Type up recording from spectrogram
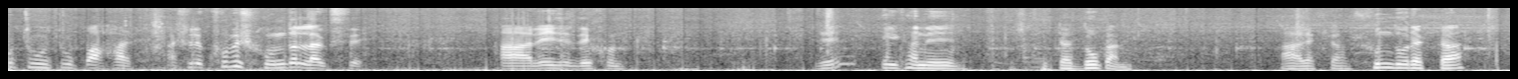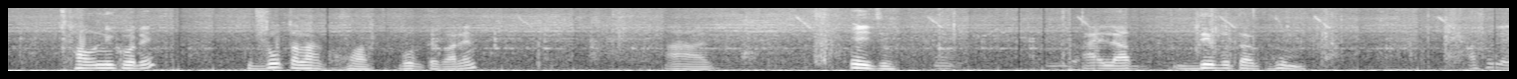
উঁচু উঁচু পাহাড়। আসলে খুবই সুন্দর লাগছে। আর এই যে দেখুন, যে এইখানে একটা দোকান আর একটা সুন্দর একটা ছাউনি করে দোতলা ঘর বলতে পারেন। আর এই যে আই লাভ দেবতা ঘুম। আসলে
